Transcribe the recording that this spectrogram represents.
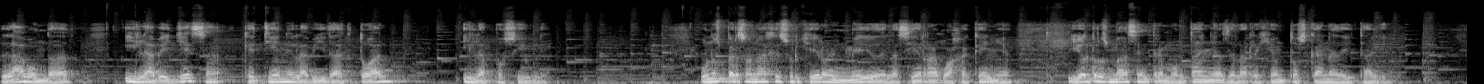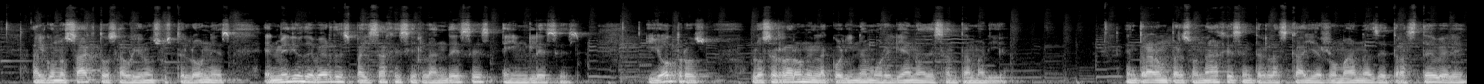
la bondad y la belleza que tiene la vida actual y la posible. Unos personajes surgieron en medio de la sierra oaxaqueña y otros más entre montañas de la región toscana de Italia. Algunos actos abrieron sus telones en medio de verdes paisajes irlandeses e ingleses, y otros lo cerraron en la colina moreliana de Santa María. Entraron personajes entre las calles romanas de Trastevere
